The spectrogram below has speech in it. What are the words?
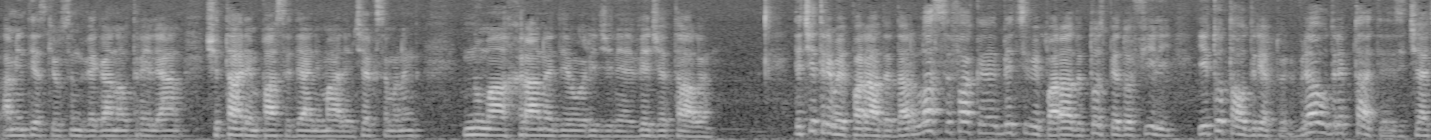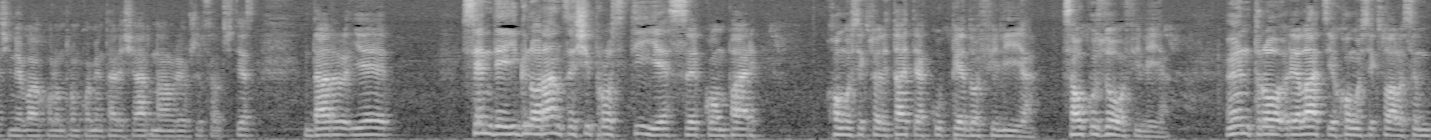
amintesc că eu sunt vegan al treilea an și tare îmi pasă de animale, încerc să mănânc numai hrană de origine vegetală. De ce trebuie paradă? Dar lasă să facă bețivii paradă, toți pedofilii, ei tot au drepturi. Vreau dreptate, zicea cineva acolo într-un comentariu și iar n-am reușit să-l citesc. Dar e semn de ignoranță și prostie să compari homosexualitatea cu pedofilia sau cu zoofilia. Într-o relație homosexuală sunt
